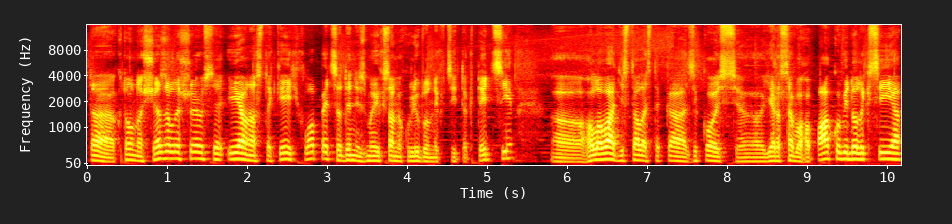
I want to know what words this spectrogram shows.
Так, хто у нас ще залишився? І у нас такий хлопець, один із моїх самих улюблених в цій тактиці. Е, голова дісталась така з якогось е, Єресевого паку від Олексія.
